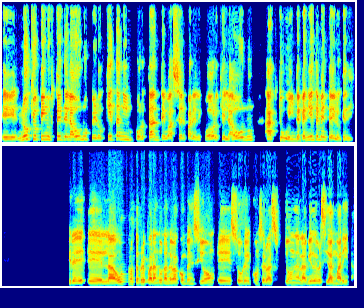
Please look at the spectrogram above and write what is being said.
eh, no qué opina usted de la ONU, pero qué tan importante va a ser para el Ecuador que la ONU actúe, independientemente de lo que diga. Mire, eh, la ONU está preparando una nueva convención eh, sobre conservación en la biodiversidad marina.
